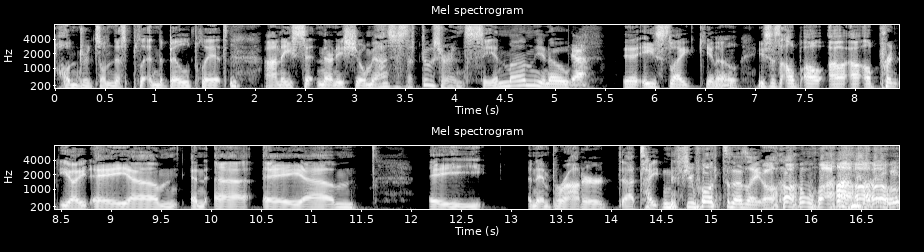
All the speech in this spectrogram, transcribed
hundreds on this pl- in the bill plate, and he's sitting there and he's showing me. I was just like, those are insane, man. You know. Yeah. Yeah, He's like, you know, he says, "I'll, I'll, I'll, I'll print you out a, um, an, uh, a, um, a, an Imperator uh, Titan if you want." And I was like, "Oh wow,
